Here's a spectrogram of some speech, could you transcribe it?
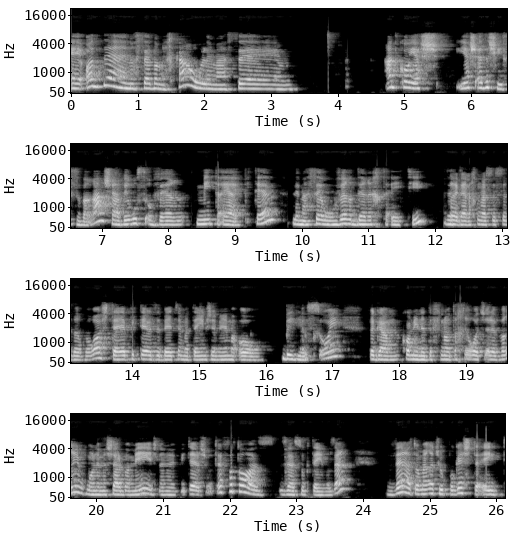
אה, עוד אה, נושא במחקר הוא למעשה, עד כה יש, יש איזושהי סברה שהווירוס עובר מתאי האפיטל, למעשה הוא עובר דרך תאי T. זה- רגע, אנחנו נעשה סדר בראש. תאי אפיטל זה בעצם התאים שמהם האור בדיוק. עשוי, וגם כל מיני דפנות אחרות של איברים, כמו למשל במעי יש לנו אפיטל שעוטף אותו, אז זה הסוג תאים הזה. ואת אומרת שהוא פוגש תאי T.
